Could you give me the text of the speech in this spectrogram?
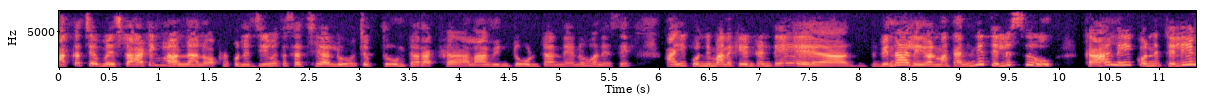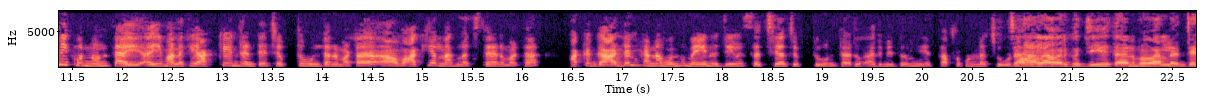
అక్క చెప్- నేను స్టార్టింగ్లో అన్నాను ఒక కొన్ని జీవిత సత్యాలు చెప్తూ ఉంటారు అక్క అలా వింటూ ఉంటాను నేను అనేసి. అవి కొన్ని మనకేంటంటే వినాలి మనకు అన్ని తెలుసు. కానీ కొన్ని తెలియని కొన్ని ఉంటాయి. అవి మనకి అక్క ఏంటంటే చెప్తూ ఉంటారనమాట ఆ వాక్యాలు నాకు నచ్చుతాయి అనమాట అక్క గార్డెన్ కన్నా ముందు మెయిన్ జీవిత సత్యాలు చెప్తూ ఉంటారు. అది మీద మీరు తప్పకుండా చూడాలి. చాలా వరకు జీవితానుభవాల్లోంచే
